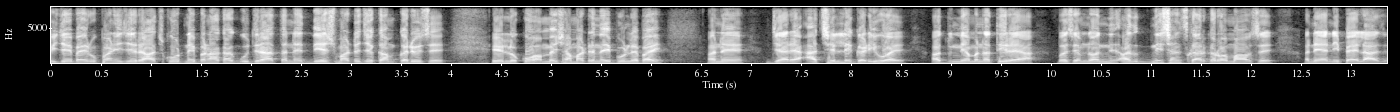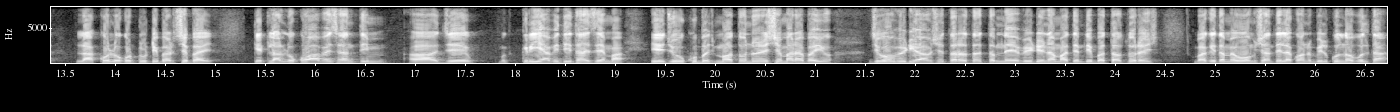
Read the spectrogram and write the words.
વિજયભાઈ રૂપાણી જે રાજકોટ નહીં પણ આખા ગુજરાત અને દેશ માટે જે કામ કર્યું છે, એ લોકો હંમેશા માટે નહીં ભૂલે ભાઈ. અને જ્યારે આ છેલ્લી ઘડી હોય, આ દુનિયામાં નથી રહ્યા બસ એમનો અગ્નિ સંસ્કાર કરવામાં આવશે. અને એની પહેલાં જ લાખો લોકો તૂટી પડશે ભાઈ. કેટલા લોકો આવે છે અંતિમ જે ક્રિયાવિધિ થાય છે એમાં, એ જોવું ખૂબ જ મહત્ત્વનું રહેશે મારા ભાઈઓ. જેવો વીડિયો આવશે તરત જ તમને વિડીયોના માધ્યમથી બતાવતો રહીશ. બાકી તમે ઓમ શાંતિ લખવાનું બિલકુલ ન ભૂલતા.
